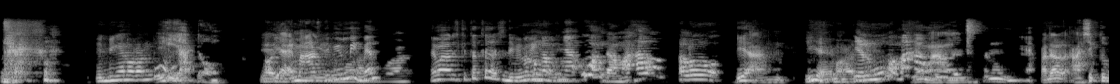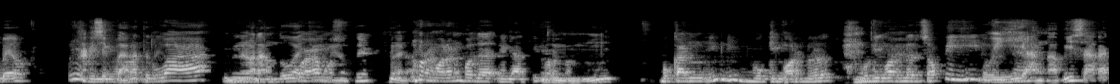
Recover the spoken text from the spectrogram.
Bimbingan orang tua. Iya dong. Oh, ya, emang harus dibimbing, kan? Emang harus kita tuh harus dibimbing. Memang nggak punya uang, nggak mahal. Kalau Iya, Iya emang harus. ilmu mah mahal. ya mahal. Ya, Padahal asik tuh beo. Iya, asik banget orang tuh. Tua. Bimbingan orang tua. Tua, cuy. maksudnya orang-orang pada negatif. Hmm. Bukan ini booking order, booking order Shopee. Oh iya, nggak bisa kan?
